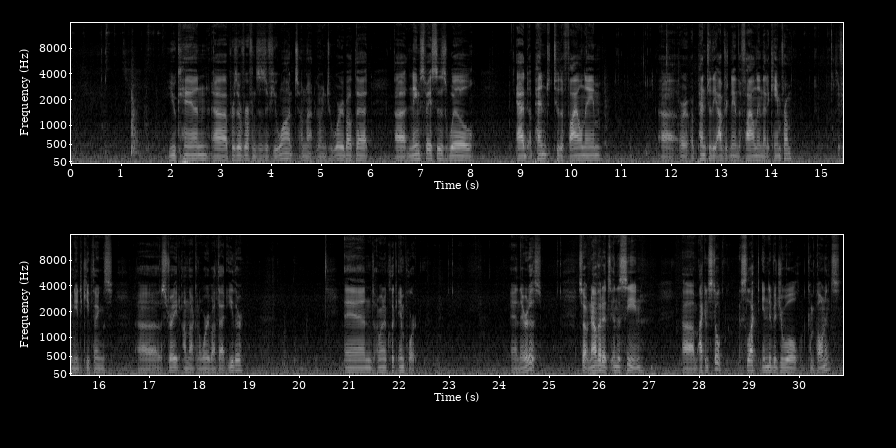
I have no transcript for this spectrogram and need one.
you can uh, preserve references if you want. I'm not going to worry about that. Uh, namespaces will add append to the file name uh, or append to the object name the file name that it came from. So if you need to keep things uh, straight, I'm not going to worry about that either. And I'm going to click import. And there it is. So now that it's in the scene, um, I can still select individual components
